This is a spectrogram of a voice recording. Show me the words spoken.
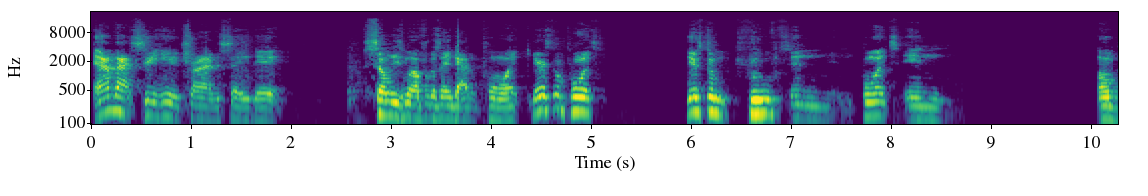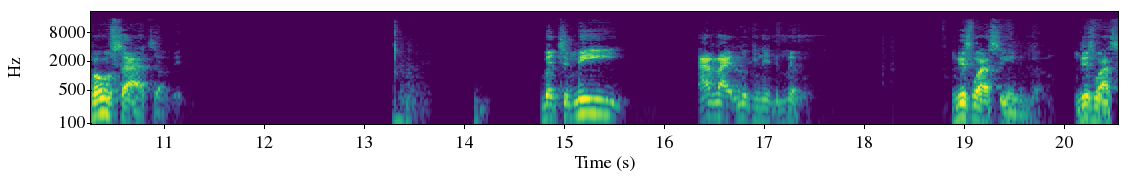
And I'm not sitting here trying to say that some of these motherfuckers ain't got a point. There's some points. There's some truths and points in on both sides of it. But to me, I like looking in the middle. And this is what I see in the middle. This is what I see.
